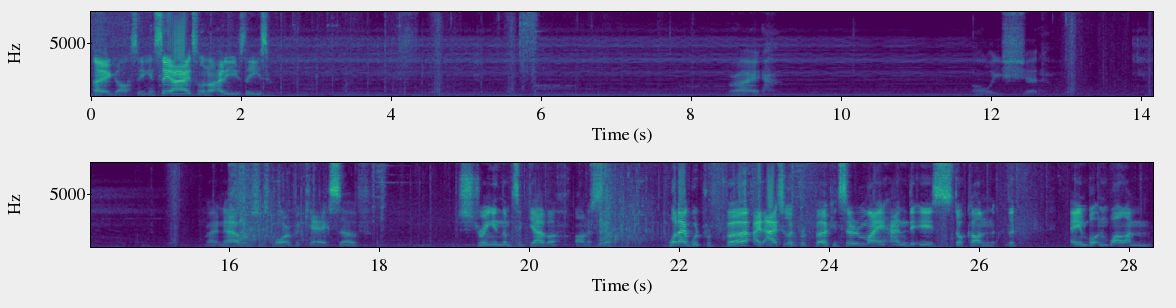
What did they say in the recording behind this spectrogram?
There you go. So you can see I actually know how to use these. Right now it's just more of a case of stringing them together, honestly. What I would prefer, I'd actually prefer, considering my hand is stuck on the aim button while I'm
